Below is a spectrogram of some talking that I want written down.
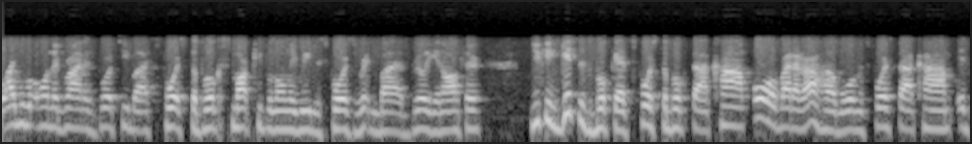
while you were on the grind is brought to you by Sports the Book. Smart people only read the sports, written by a brilliant author. You can get this book at sportsthebook.com or right at our hub, warroomsports.com. It's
